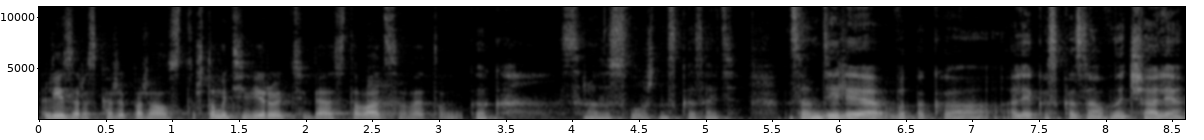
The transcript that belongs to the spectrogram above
Лиза, расскажи, пожалуйста, что мотивирует тебя оставаться в этом? Как сразу сложно сказать. На самом деле, вот как э, Олег и сказал, вначале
